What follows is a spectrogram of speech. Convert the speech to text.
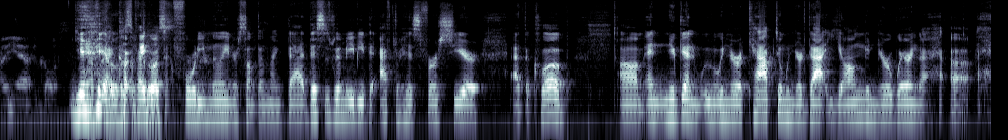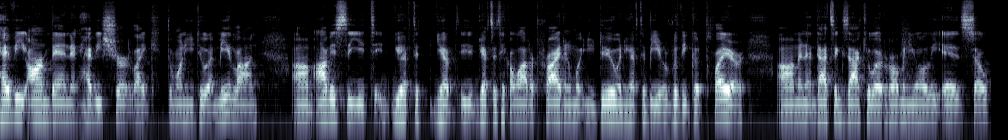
oh, yeah, of course. yeah, yeah, course, I think it was like forty million or something like that. This is when maybe the, after his first year at the club. Um, and again, when you're a captain, when you're that young and you're wearing a, a heavy armband and heavy shirt like the one you do at Milan, um, obviously you, t- you have to you have, you have to take a lot of pride in what you do, and you have to be a really good player. Um, and that's exactly what Romagnoli is. So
